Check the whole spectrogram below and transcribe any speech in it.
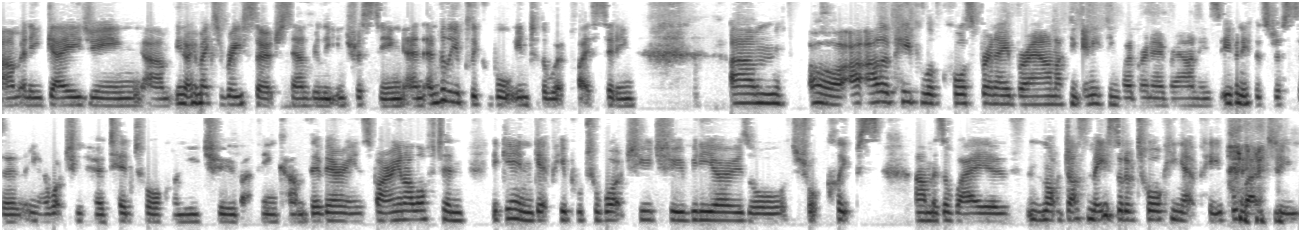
um, and engaging. Um, you know, he makes research sound really interesting and and really applicable into the workplace setting. Um, oh, other people, of course, Brene Brown. I think anything by Brene Brown is, even if it's just a, you know, watching her TED talk on YouTube, I think um, they're very inspiring. And I'll often, again, get people to watch YouTube videos or short clips um, as a way of not just me sort of talking at people, but to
